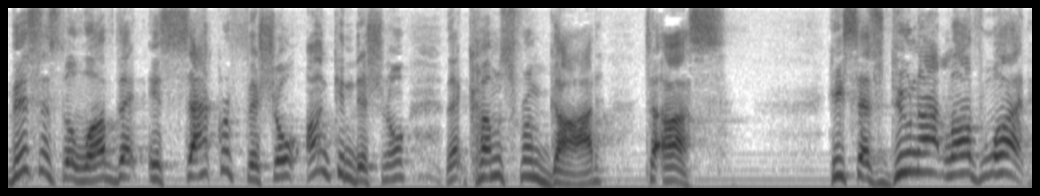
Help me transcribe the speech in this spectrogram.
This is the love that is sacrificial, unconditional, that comes from God to us. He says, Do not love what?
